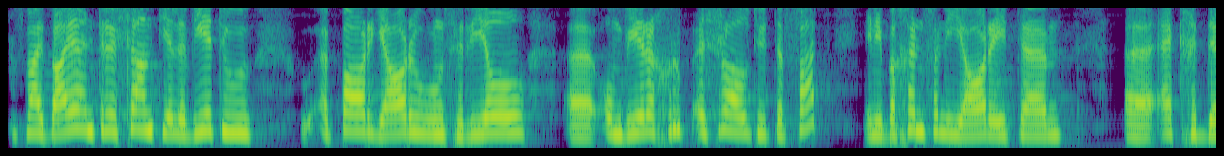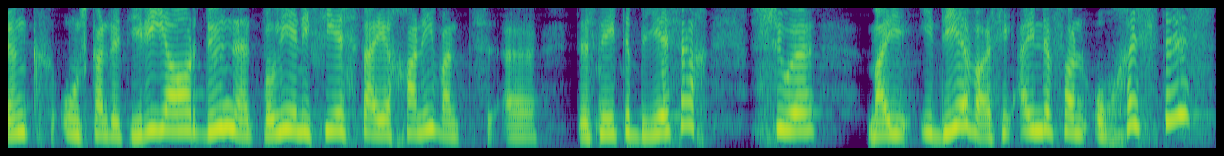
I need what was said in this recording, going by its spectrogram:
Vir my baie interessant, julle weet hoe 'n paar jaar hoe ons reël uh om weer 'n groep Israel toe te vat en die begin van die jaar het uh, uh ek gedink ons kan dit hierdie jaar doen. Ek wil nie in die feestydde gaan nie want uh dis net te besig. So my idee was die einde van Augustus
